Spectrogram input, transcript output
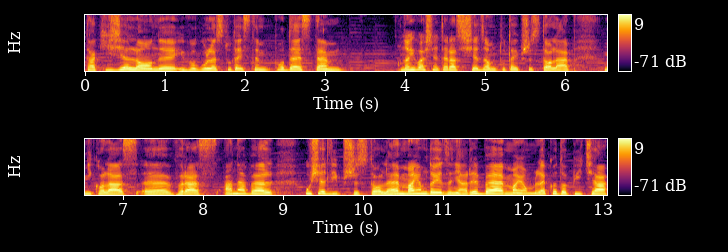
taki zielony i w ogóle z tutaj z tym podestem. No i właśnie teraz siedzą tutaj przy stole. Nikolas e, wraz z Anabel usiedli przy stole, mają do jedzenia rybę, mają mleko do picia.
